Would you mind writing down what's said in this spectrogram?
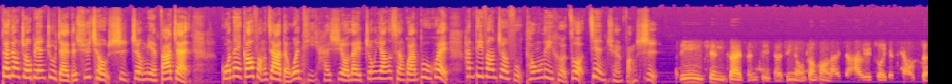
带动周边住宅的需求是正面发展。国内高房价等问题，还是有赖中央相关部会和地方政府通力合作，健全房市。因为现在整体的金融状况来讲，还会做一个调整。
